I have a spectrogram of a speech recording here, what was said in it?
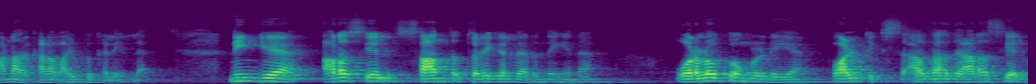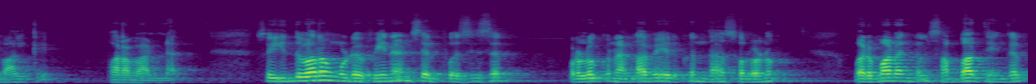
ஆனால் அதுக்கான வாய்ப்புகள் இல்லை. நீங்கள் அரசியல் சார்ந்த துறைகளில் இருந்தீங்கன்னா ஓரளவுக்கு உங்களுடைய பாலிட்டிக்ஸ் அதாவது அரசியல் வாழ்க்கை பரவாயில்ல. ஸோ இந்த வாரம் உங்களுடைய ஃபினான்ஷியல் பொசிஷன் ஓரளவுக்கு நல்லாவே இருக்குன்னு தான் சொல்லணும். வருமானங்கள் சம்பாத்தியங்கள்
